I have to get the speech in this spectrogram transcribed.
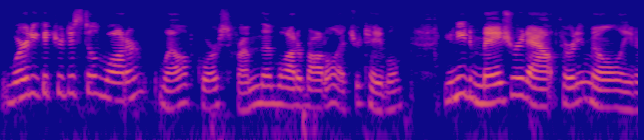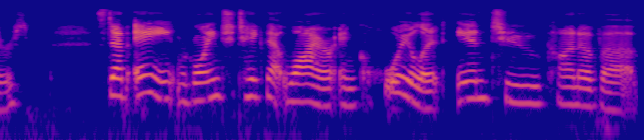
Where do you get your distilled water? Well, of course, from the water bottle at your table. You need to measure it out, 30 milliliters. Step 8, we're going to take that wire and coil it into kind of a,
